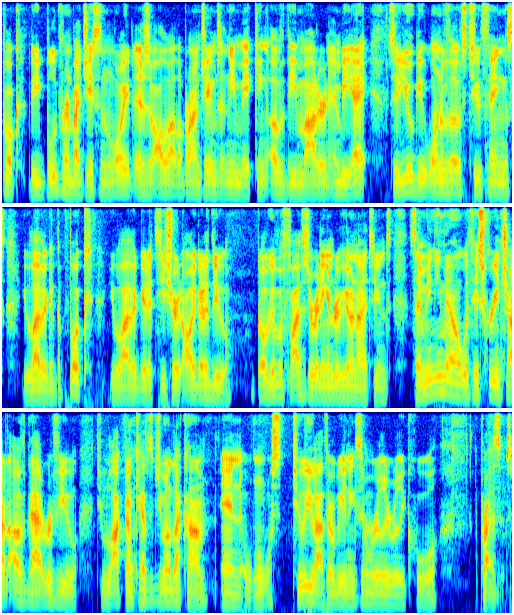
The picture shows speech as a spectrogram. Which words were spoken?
book, The Blueprint by Jason Lloyd. It is all about LeBron James and the making of the modern NBA. So you'll get one of those two things. You'll either get the book, you will either get a t shirt. All you got to do go give a five star rating and review on iTunes. Send me an email with a screenshot of that review to lockedOnCavs at gmail.com, and two of you out there will be getting some really, really cool prizes.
